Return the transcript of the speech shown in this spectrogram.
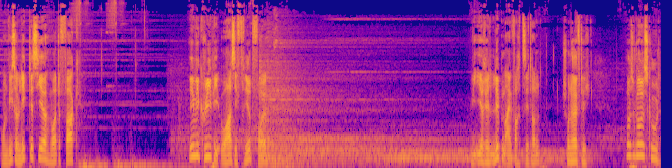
Und wieso liegt es hier? What the fuck? Irgendwie creepy. Oha, sie friert voll. Wie ihre Lippen einfach zittern. Schon heftig. Also alles gut.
